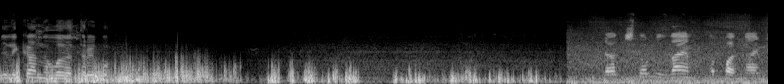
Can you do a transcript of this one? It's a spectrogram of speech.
Пеликаны ловят рыбу. Так, что мы знаем о Панаме?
